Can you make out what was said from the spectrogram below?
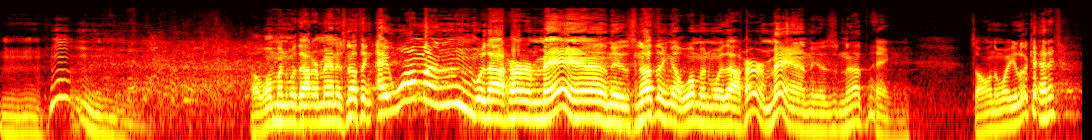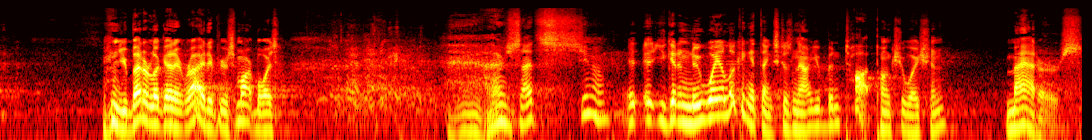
Mm-hmm. A woman without her man is nothing. A woman without her man is nothing. A woman without her man is nothing. It's all in the way you look at it. And you better look at it right if you're smart, boys. That's, that's you know, it, it, you get a new way of looking at things because now you've been taught punctuation matters.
